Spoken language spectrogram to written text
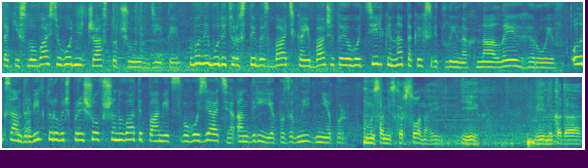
Такі слова сьогодні часто чують діти. Вони будуть рости без батька і бачити його тільки на таких світлинах, на алеях героїв. Олександр Вікторович прийшов вшанувати пам'ять свого зятя Андрія, позивний Дніпр. Ми самі з Херсона, і, і він, коли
